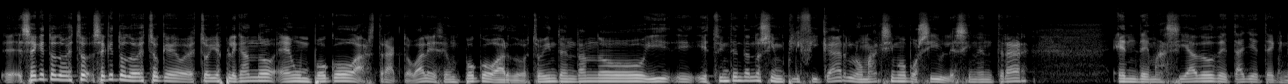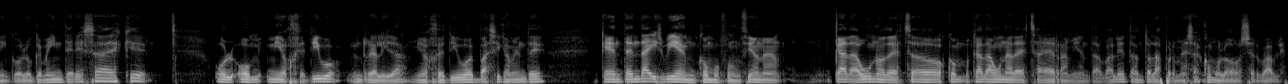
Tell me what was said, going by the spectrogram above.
eh, sé que todo esto, sé que todo esto que os estoy explicando es un poco abstracto, ¿vale? Es un poco arduo. Estoy intentando y, estoy intentando simplificar lo máximo posible, sin entrar en demasiado detalle técnico. Lo que me interesa es que, o mi objetivo, en realidad, mi objetivo es básicamente que entendáis bien cómo funciona cada, uno de estos, cada una de estas herramientas, ¿vale? Tanto las promesas como los observables.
